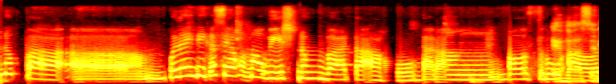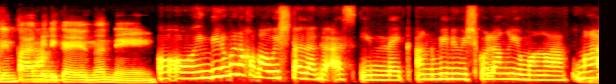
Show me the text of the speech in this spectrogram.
Ano pa? Um, wala, hindi kasi ako ma-wish nung bata ako. Parang all eh, throughout. Vaseline parang, family kayo nun eh. Oo, hindi naman ako ma-wish talaga as in like, ang bini-wish ko lang yung mga, mga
